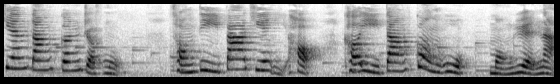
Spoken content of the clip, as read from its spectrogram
天当跟着母，从第八天以后，可以当供物蒙悦纳，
